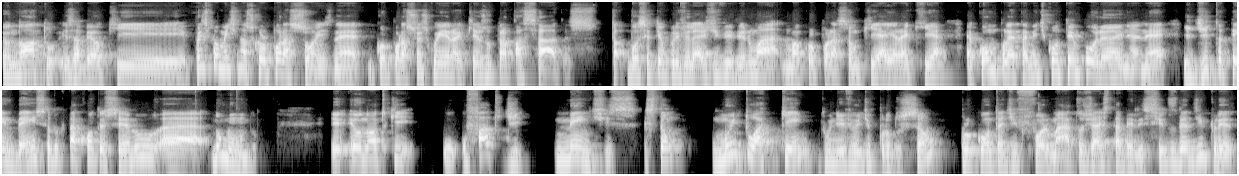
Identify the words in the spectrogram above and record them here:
eu noto, Isabel, que principalmente nas corporações, né, corporações com hierarquias ultrapassadas, você tem o privilégio de viver numa, numa corporação que a hierarquia é completamente contemporânea, né, e dita tendência do que está acontecendo uh, no mundo. Eu, eu noto que o, o fato de mentes estão muito aquém do nível de produção por conta de formatos já estabelecidos dentro de empresa.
